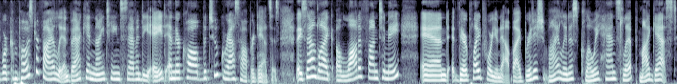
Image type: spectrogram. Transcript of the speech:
were composed for violin back in 1978, and they're called the Two Grasshopper Dances. They sound like a lot of fun to me, and they're played for you now by British violinist Chloe Hanslip, my guest,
